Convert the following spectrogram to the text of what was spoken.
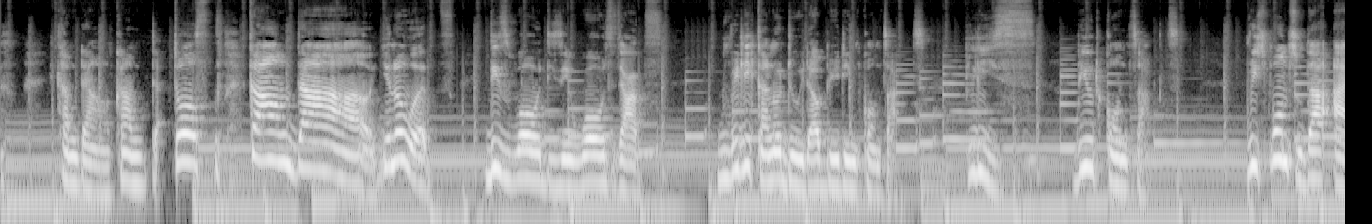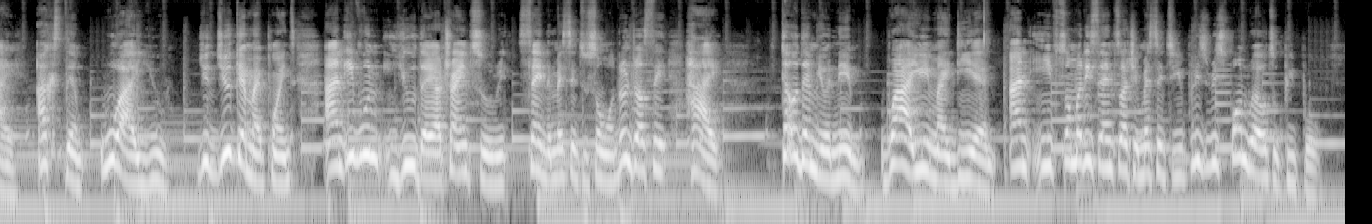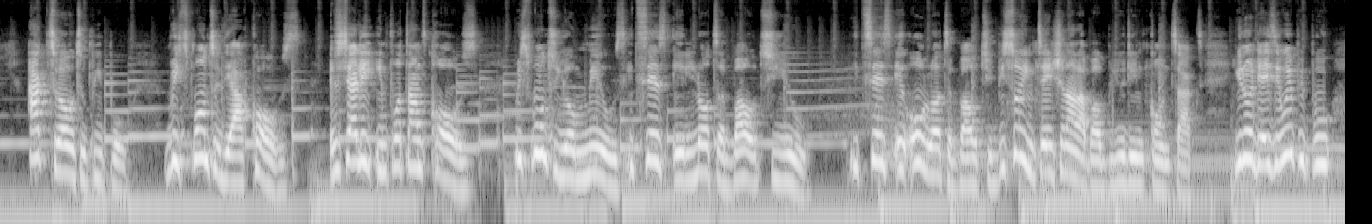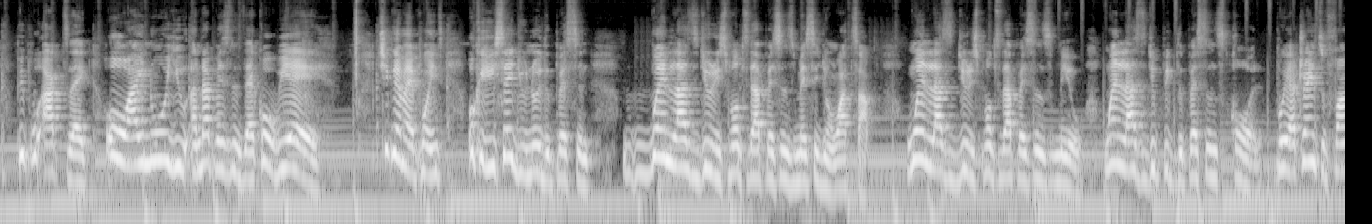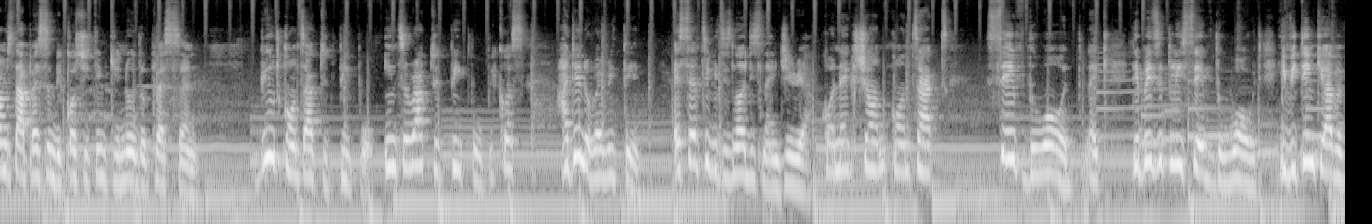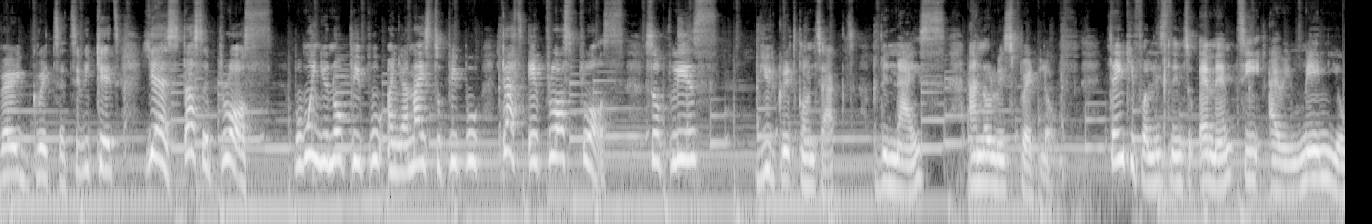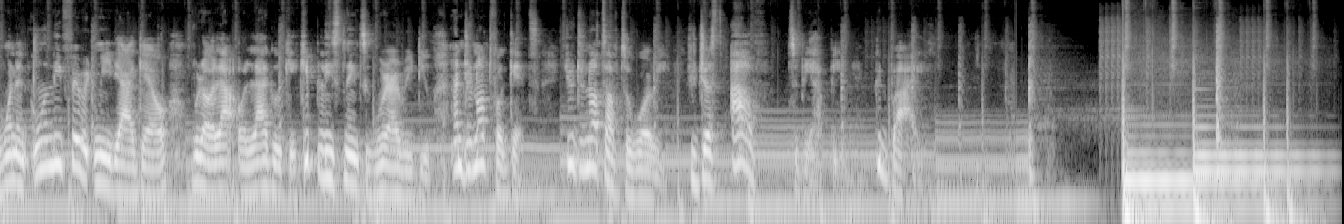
Calm down, calm down. Just calm down. You know what? This world is a world that really cannot do without building contact. Please build contact. Respond to that I. Ask them, who are you? You, do you get my point? And even you that are trying to re- send a message to someone, don't just say hi tell them your name. Why are you in my dm and if somebody sends such a message to you please respond well to people. Act well to people. Respond to their calls especially important calls. Respond to your mails. It says a lot about you. It says a whole lot about you. Be so intentional about building contact. You know there's a way people people act like oh i know you and that person is like oh yeah. You get my point? Okay you said you know the person. When last did you respond to that person's message on whatsapp when last did you respond to that person's mail? When last did you pick the person's call? But you're trying to farm that person because you think you know the person. Build contact with people. Interact with people because at the end of everything except if it is not this nigeria. Connection contact save the world. Like they basically save the world. If you think you have a very great certificate yes that's a plus. But when you know people and you're nice to people that's a plus plus. So please build great contact, be nice, and always spread love. Thank you for listening to MMT. I remain your one and only favorite media girl, Wuraola Olagoke. Keep listening to Wura Radio. And do not forget, you do not have to worry. You just have to be happy. Goodbye.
